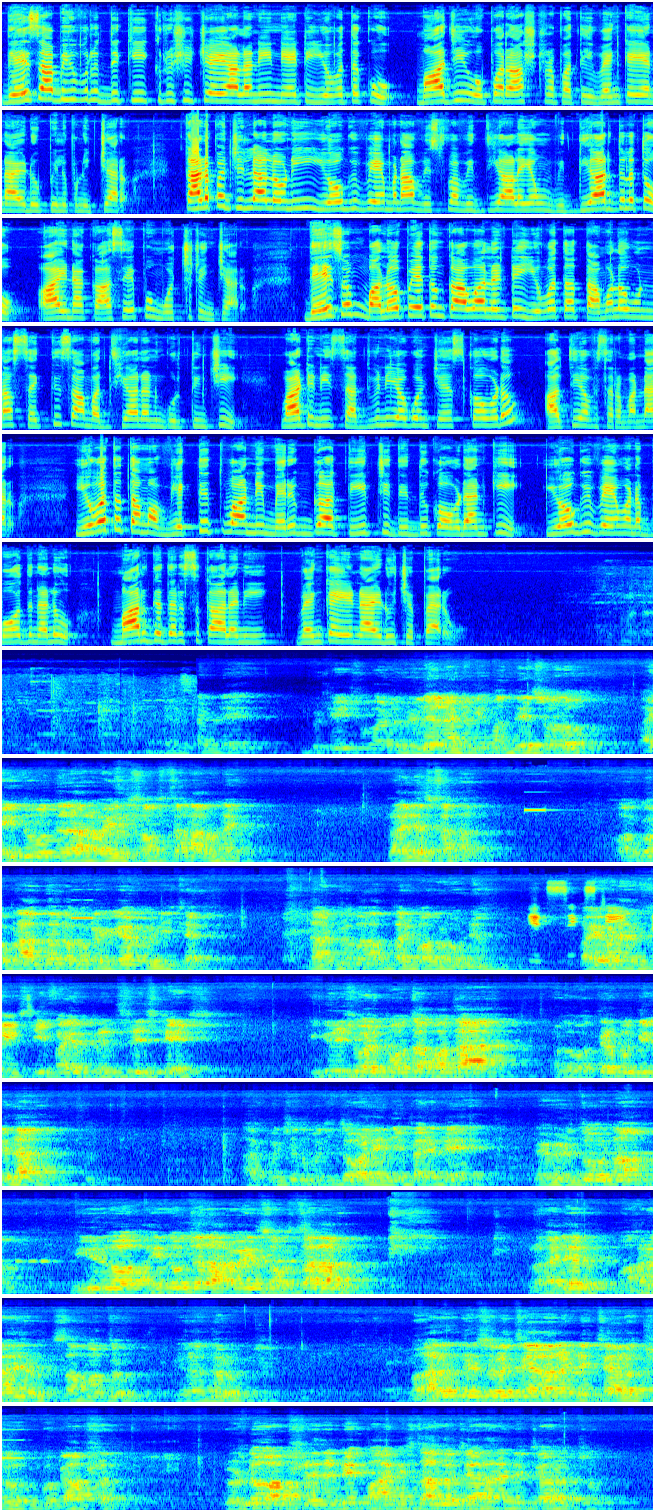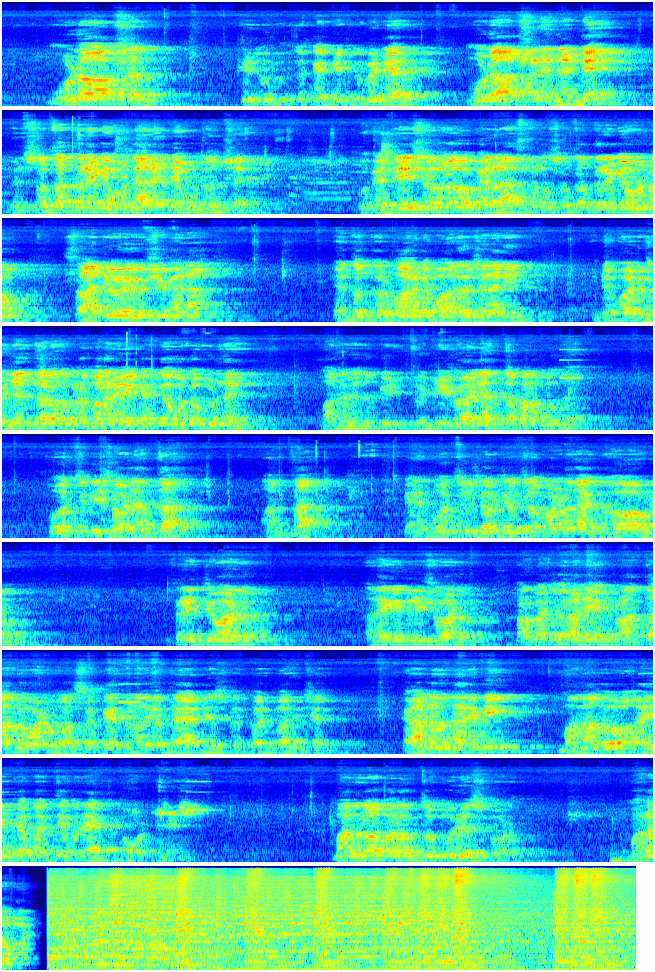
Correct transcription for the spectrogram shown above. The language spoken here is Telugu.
దేశాభివృద్ధికి కృషి చేయాలని నేటి యువతకు మాజీ ఉపరాష్ట్రపతి వెంకయ్య నాయుడు పిలుపునిచ్చారు. కడప జిల్లాలోని యోగివేమన విశ్వవిద్యాలయం విద్యార్థులతో ఆయన కాసేపు ముచ్చటించారు. దేశం బలోపేతం కావాలంటే యువత తమలో ఉన్న శక్తి సామర్థ్యాలను గుర్తించి వాటిని సద్వినియోగం చేసుకోవడం అత్యవసరమన్నారు. యువత తమ వ్యక్తిత్వాన్ని మెరుగ్గా తీర్చిదిద్దుకోవడానికి యోగి వేమన బోధనలు మార్గదర్శకాలని వెంకయ్య నాయుడు చెప్పారు. అంటే బ్రిటిష్ వాళ్ళు వెళ్ళేనాటికి మన దేశంలో ఐదు వందల అరవై ఐదు సంస్థానాలు ఉన్నాయి. రాజస్థానాలు. ఒక్కో ప్రాంతాల్లో ఒక రకంగా విభజించారు. దాంట్లో మనం పరిపాలన ఉన్నాం. Five hundred sixty five principal states English వాళ్ళు పోతా పోతా వాళ్ళు ఒక్కరి బుద్ధి కదా. ఆ కూర్చుని బుద్ధితో వాళ్ళు ఏం చెప్పారంటే మేము వెళుతూ ఉన్నాం. మీరు ఐదు వందల అరవై ఐదు సంవత్సరాలు రాజాలు మహారాజులు సామంతులు వీరందరూ. భారతదేశంలో చేరాలంటే చేరొచ్చు ఒక ఆప్షన్. రెండో ఆప్షన్ ఏంటంటే పాకిస్తాన్లో చేరాలంటే చేరొచ్చు. మూడో ఆప్షన్ కిటుకు ఒక కిటుకు పెట్టారు. మూడో ఆప్షన్ ఏంటంటే మీరు స్వతంత్రంగా ఉండాలంటే ఉండొచ్చు అని. ఒక దేశంలో ఒక రాష్ట్రం స్వతంత్రంగా ఉండడం సాధ్యమయ్యే విషయమేనా? ఎంత దుర్మార్గపు ఆలోచన అని అంటే వాళ్ళు వెళ్ళిన తర్వాత కూడా మనం ఏకంగా ఉండకుండా మనం ఎందుకు బ్రిటిష్ వాళ్ళు ఎంత మనకుందా పోర్చుగీస్ వాళ్ళు అంతా. అంత కానీ పోర్చుగీస్ వాళ్ళ చేతిలో మన దాకా గోవా ఉండింది ఫ్రెంచ్ వాళ్ళు అలాగే ఇంగ్లీష్ వాళ్ళు ప్రపంచంలో అనేక ప్రాంతాల్లో వాళ్ళు వలస కేంద్రాలుగా తయారు చేసుకొని పరిపాలించారు. కారణం దానికి మనలో ఐకమత్యం లేకపోవడం. మనలో మనం తుమ్ము వేసుకోవడం. మన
